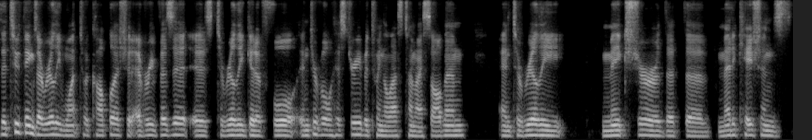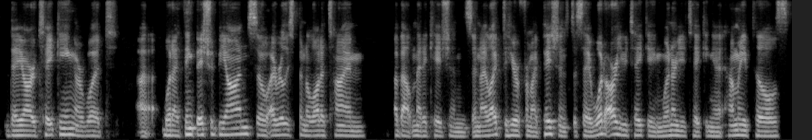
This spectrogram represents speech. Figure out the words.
the two things I really want to accomplish at every visit is to really get a full interval history between the last time I saw them and to really make sure that the medications they are taking are what uh, what I think they should be on. So I really spend a lot of time about medications, and I like to hear from my patients to say, "What are you taking? When are you taking it? How many pills?"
